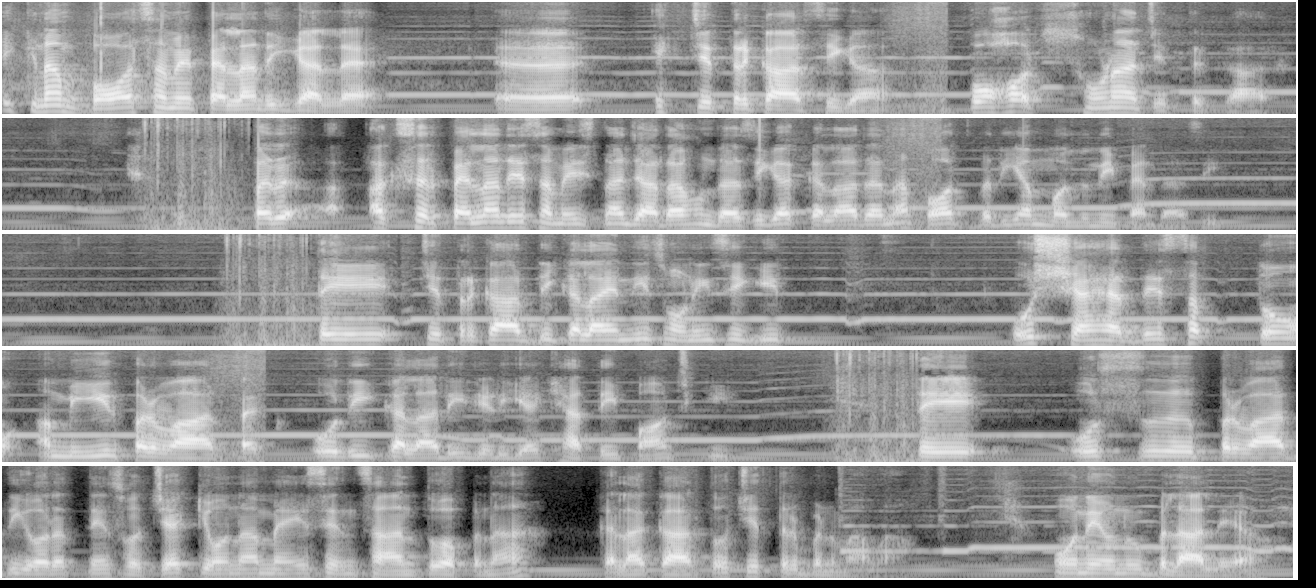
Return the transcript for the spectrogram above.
ਇੱਕ ਨਾ ਬਹੁਤ ਸਮੇਂ ਪਹਿਲਾਂ ਦੀ ਗੱਲ ਹੈ ਇੱਕ ਚਿੱਤਰਕਾਰ ਸੀਗਾ, ਬਹੁਤ ਸੋਹਣਾ ਚਿੱਤਰਕਾਰ। ਪਰ ਅਕਸਰ ਪਹਿਲਾਂ ਦੇ ਸਮੇਂ 'ਚ ਤਾਂ ਜ਼ਿਆਦਾ ਹੁੰਦਾ ਸੀਗਾ, ਕਲਾ ਦਾ ਨਾ ਬਹੁਤ ਵਧੀਆ ਮੁੱਲ ਨਹੀਂ ਪੈਂਦਾ ਸੀ। ਤੇ ਚਿੱਤਰਕਾਰ ਦੀ ਕਲਾ ਇੰਨੀ ਸੋਹਣੀ ਸੀਗੀ, ਉਸ ਸ਼ਹਿਰ ਦੇ ਸਭ ਤੋਂ ਅਮੀਰ ਪਰਿਵਾਰ ਤੱਕ ਉਹਦੀ ਕਲਾ ਦੀ ਜਿਹੜੀ ਹੈ ਖਿਆਤੀ ਪਹੁੰਚ ਗਈ। ਤੇ ਉਸ ਪਰਿਵਾਰ ਦੀ ਔਰਤ ਨੇ ਸੋਚਿਆ, ਕਿਉਂ ਨਾ ਮੈਂ ਇਸ ਇਨਸਾਨ ਤੋਂ ਆਪਣਾ ਕਲਾਕਾਰ ਤੋਂ ਚਿੱਤਰ ਬਣਵਾਵਾਂ। ਉਹਨੇ ਉਹਨੂੰ ਬੁਲਾ ਲਿਆ।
